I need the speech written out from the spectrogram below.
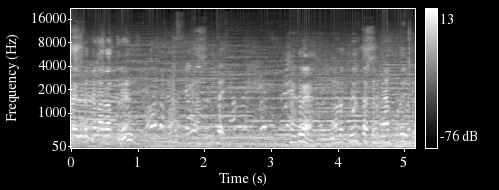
ಕರೆಕ್ಟಾಗಿ ಶಂಕರೆ ನೋಡಕ್ ನಿಂತ ಕೊಡಿಲ್ಲ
